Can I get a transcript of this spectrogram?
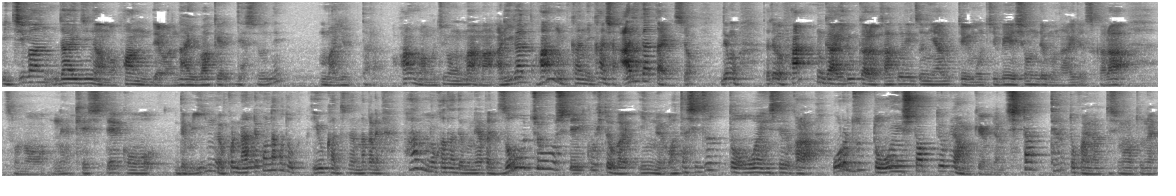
一番大事なのはファンではないわけですよね。まあ言ったら。ファンはもちろんまあまあありがファンに関してはありがたいですよ。でも例えばファンがいるから確実にやるっていうモチベーションでもないですからそのね決してこうでもいいのよ。これなんでこんなこと言うかって言ったらなんかねファンの方でもねやっぱり増長していく人がいんのよ。私ずっと応援してるから俺ずっと応援したってるやんけみたいな。したってるとかになってしまうとね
